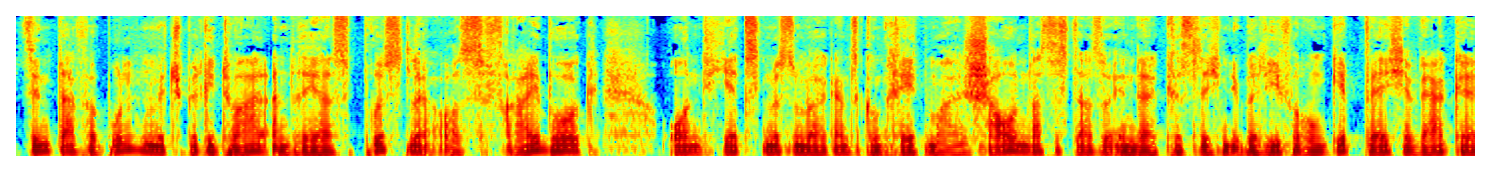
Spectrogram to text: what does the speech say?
sind da verbunden mit Spiritual Andreas Brüstle aus Freiburg. Und jetzt müssen wir ganz konkret mal schauen, was es da so in der christlichen Überlieferung gibt, welche Werke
